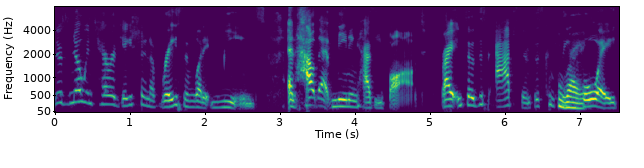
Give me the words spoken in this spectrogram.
There's no interrogation of race and what it means and how that meaning has has evolved, right? And so this absence, this complete right. void,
